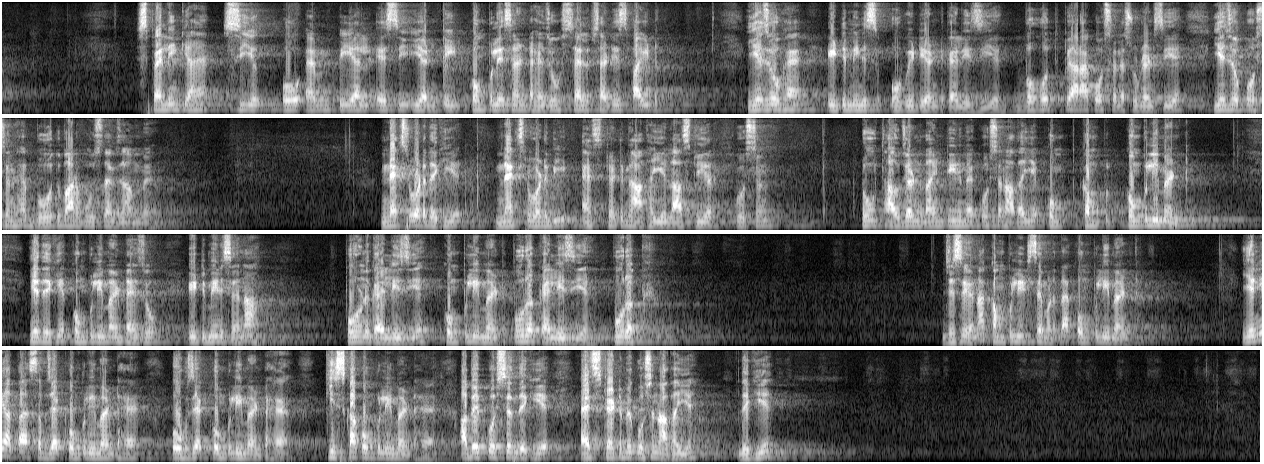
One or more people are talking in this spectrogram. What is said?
स्पेलिंग क्या है? C O M P L A C E N T complacent है जो सेल्फ सेटिस्फाइड ये जो है इट मीन्स ओबीडियंट कह लीजिए। बहुत प्यारा क्वेश्चन है स्टूडेंट्स ये। ये जो क्वेश्चन है, बहुत बार पूछता है एग्ज़ाम में। नेक्स्ट वर्ड देखिए। नेक्स्ट वर्ड भी एस्टेट में आता ये लास्ट ईयर क्वेश्चन 2019 में क्वेश्चन आता ये कॉम्प्लीमेंट ये देखिए कॉम्प्लीमेंट है जो इट मीन्स है ना पूर्ण कह लीजिए कॉम्प्लीमेंट पूरक कह लीजिए, पूरक। जैसे है ना कंप्लीट से बनता है कॉम्प्लीमेंट ये नहीं आता सब्जेक्ट कॉम्प्लीमेंट है ऑब्जेक्ट कॉम्प्लीमेंट है, किसका कॉम्प्लीमेंट है? अब एक क्वेश्चन देखिए एच स्टेट में क्वेश्चन आता है देखिए।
